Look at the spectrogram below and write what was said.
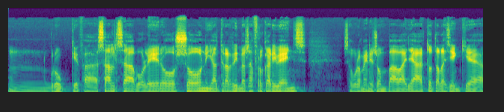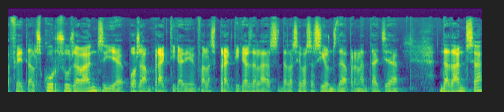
un grup que fa salsa, bolero, son i altres ritmes afrocaribenys. Segurament és on va ballar tota la gent que ha fet els cursos abans i eh, posa en pràctica, diguem, fa les pràctiques de les, de les seves sessions d'aprenentatge de dansa.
